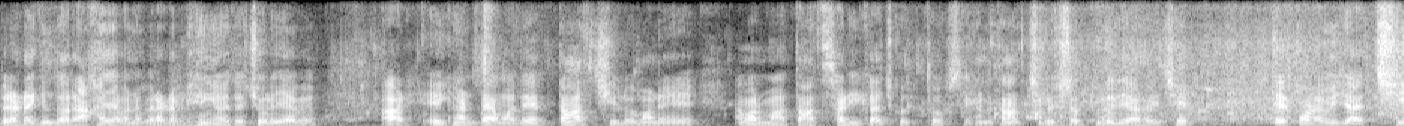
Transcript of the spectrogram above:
বেড়াটা কিন্তু আর রাখা যাবে না, বেড়াটা ভেঙে হয়তো চলে যাবে। আর এইখানটায় আমাদের তাঁত ছিল মানে আমার মা তাঁত শাড়ির কাজ করতো, সেখানে তাঁত ছিল, সেসব তুলে দেওয়া হয়েছে। এরপর আমি যাচ্ছি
